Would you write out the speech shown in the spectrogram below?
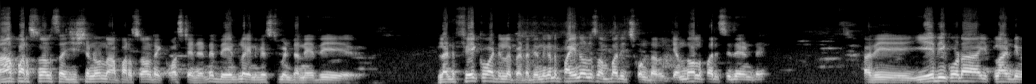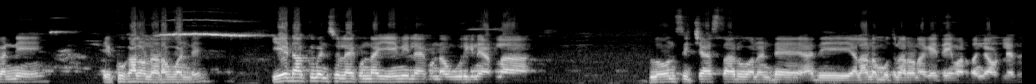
నా పర్సనల్ సజెషన్ నా పర్సనల్ రిక్వెస్ట్ ఏంటంటే దేంట్లో ఇన్వెస్ట్మెంట్ అనేది ఇలాంటి ఫేక్ వాటిల్లో పెట్టదు ఎందుకంటే పైన వాళ్ళు సంపాదించుకుంటారు. కింద వాళ్ళ పరిస్థితి ఏంటి? అది ఏది కూడా ఇట్లాంటివన్నీ ఎక్కువ కాలం నడవండి. ఏ డాక్యుమెంట్స్ లేకుండా ఏమీ లేకుండా ఊరికినే అట్లా లోన్స్ ఇచ్చేస్తారు అని అంటే అది ఎలా నమ్ముతున్నారో నాకైతే ఏం అర్థం కావట్లేదు.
